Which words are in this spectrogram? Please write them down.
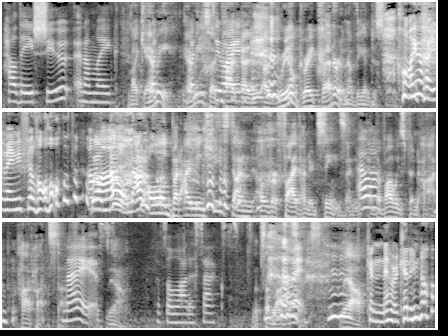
how they shoot, and I'm like, Mm-hmm. Like Emmy. what Emmy's a, a, I- a, a real great veteran of the industry. oh my god you made me feel old Well, Uh-huh. no, not old, but I mean, she's done over 500 scenes, and, Oh, and they've always been hot, hot, hot stuff. nice. Yeah, That's a lot of sex. That's a lot. Right. yeah. can never get enough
